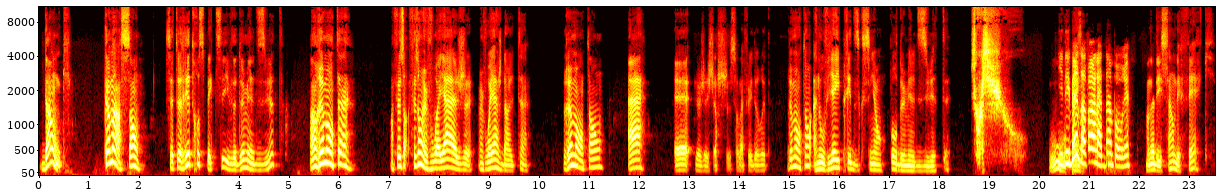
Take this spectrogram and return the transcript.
Donc, commençons cette rétrospective de 2018 en remontant, en faisant, faisons un voyage, un voyage dans le temps. Remontons à, euh, là je cherche sur la feuille de route. Remontons à nos vieilles prédictions pour 2018. Il y a des belles hey, affaires là-dedans, pour vrai. on a des sound effects.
